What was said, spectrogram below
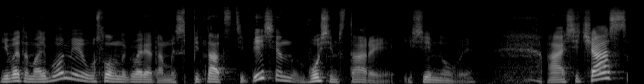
и в этом альбоме, условно говоря, там из 15 песен 8 старые и 7 новые. А сейчас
